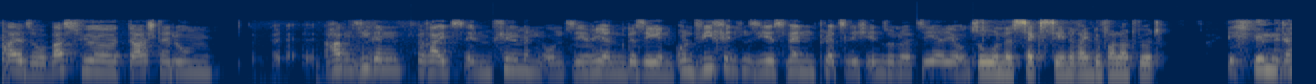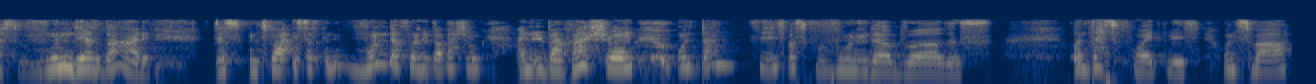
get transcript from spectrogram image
Also, was für Darstellungen haben Sie denn bereits in Filmen und Serien gesehen? Und wie finden Sie es, wenn plötzlich in so eine Serie und so eine Sexszene reingeballert wird? Ich finde das wunderbar. Das, und zwar ist das eine wundervolle Überraschung. Eine Überraschung. Und dann sehe ich was Wunderbares. Und das freut mich. Und zwar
